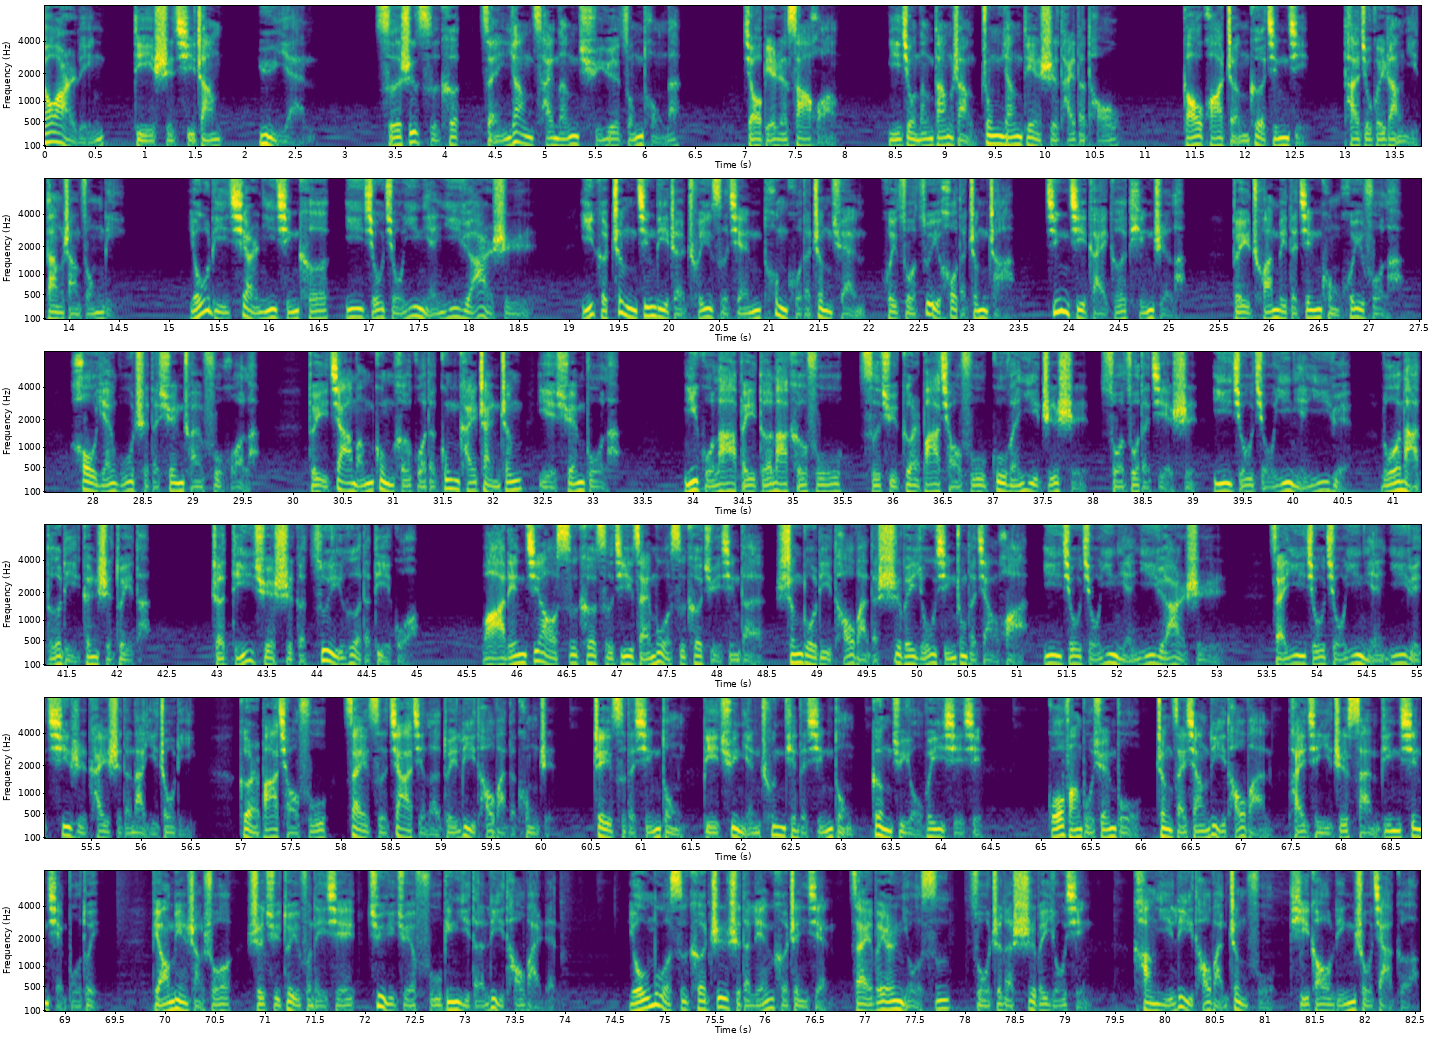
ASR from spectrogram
幺二零第十七章预演。此时此刻，怎样才能取悦总统呢？教别人撒谎，你就能当上中央电视台的头，高夸整个经济，他就会让你当上总理。尤里切尔尼琴科，一九九一年一月二十日，一个正经历着垂死前痛苦的政权会做最后的挣扎。经济改革停止了，对传媒的监控恢复了，厚颜无耻的宣传复活了。对加盟共和国的公开战争也宣布了。尼古拉·贝德拉科夫辞去戈尔巴乔夫顾问一职时所做的解释：一九九一年一月，罗纳德·里根是对的。这的确是个罪恶的帝国。瓦连基奥斯科茨基在莫斯科举行的圣洛立陶宛的示威游行中的讲话：一九九一年一月二十日，在一九九一年一月七日开始的那一周里。戈尔巴乔夫再次加紧了对立陶宛的控制。这次的行动比去年春天的行动更具有威胁性。国防部宣布正在向立陶宛派遣一支伞兵先遣部队，表面上说是去对付那些拒绝服兵役的立陶宛人。由莫斯科支持的联合阵线在维尔纽斯组织了示威游行，抗议立陶宛政府提高零售价格。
